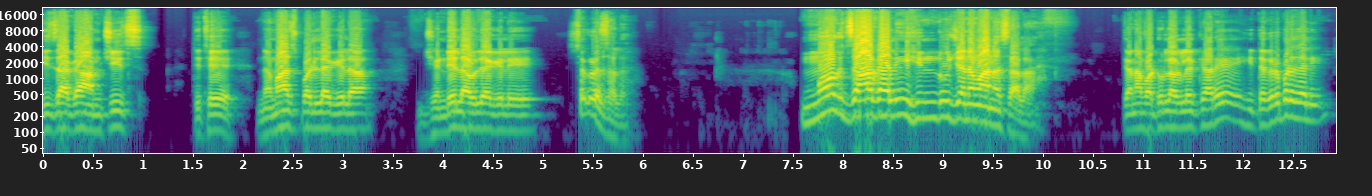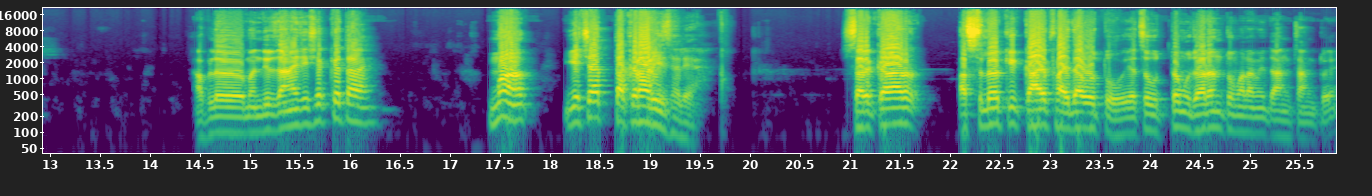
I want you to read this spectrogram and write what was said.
ही जागा आमचीच. तिथे नमाज पडल्या गेला झेंडे लावल्या गेले सगळं झालं. मग जाग आली हिंदू जनमानसाला त्यांना वाटू लागलं की अरे ही तर गडबड झाली. आपलं मंदिर जाण्याची शक्यता आहे. मग याच्यात तक्रारी झाल्या. सरकार असलं की काय फायदा होतो याचं उत्तम उदाहरण तुम्हाला मी सांगतोय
